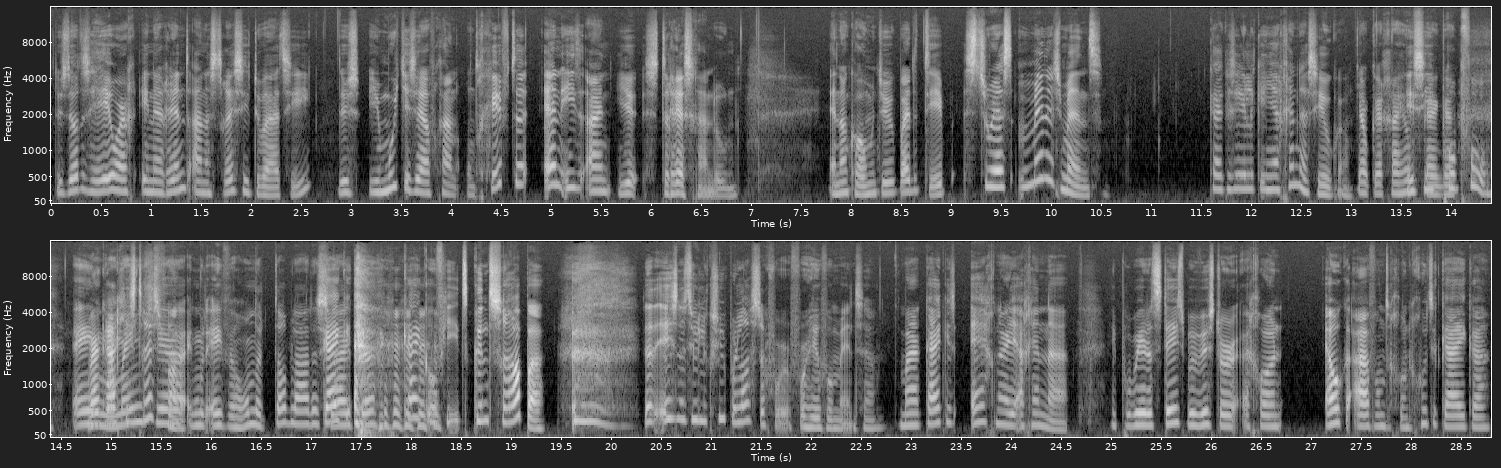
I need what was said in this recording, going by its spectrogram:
Dus dat is heel erg inherent aan een stresssituatie. Dus je moet jezelf gaan ontgiften en iets aan je stress gaan doen. En dan komen we natuurlijk bij de tip stress management. Kijk eens eerlijk in je agenda, Silke. Ja, Oké, ga heel Is die kijken. propvol? Eén Waar krijg je stress van? Ik moet even 100 tabbladen Kijk- sluiten. Kijk of je iets kunt schrappen. Dat is natuurlijk super lastig voor, voor heel veel mensen. Maar kijk eens echt naar je agenda. Ik probeer dat steeds bewuster eh, gewoon elke avond gewoon goed te kijken.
